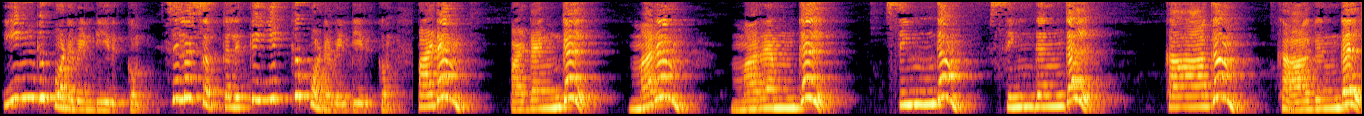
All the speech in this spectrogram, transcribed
இங்கு போட வேண்டியிருக்கும். சில சொற்களுக்கு இக்கு போட வேண்டியிருக்கும். படம் படங்கள். மரம் மரங்கள். சிங்கம் சிங்கங்கள். காகம் காகங்கள்.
